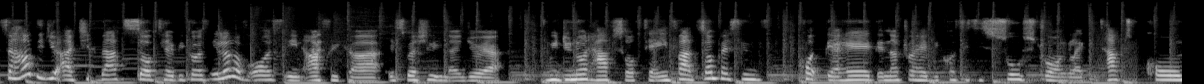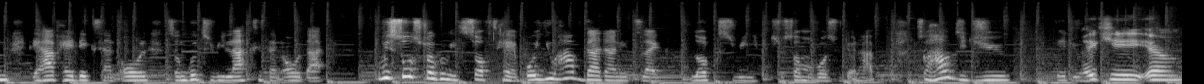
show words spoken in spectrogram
So how did you achieve that soft hair? Because a lot of us in Africa, especially in Nigeria, we do not have soft hair. In fact, some persons cut their hair, their natural hair, because it is so strong. Like it has to comb, they have headaches and all. Some go to relax it and all that. We so struggle with soft hair, but you have that and it's like luxury to some of us who don't have it. So how did you get your hair? Okay, um,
